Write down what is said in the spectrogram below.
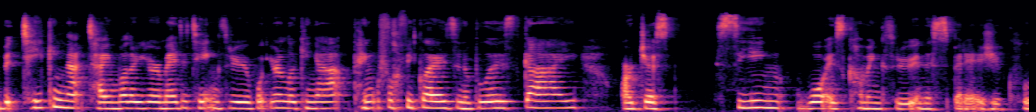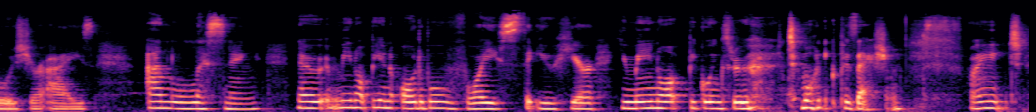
but taking that time, whether you're meditating through what you're looking at, pink fluffy clouds in a blue sky, or just seeing what is coming through in the spirit as you close your eyes and listening. Now, it may not be an audible voice that you hear, you may not be going through demonic possession, right?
